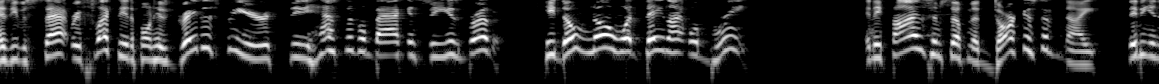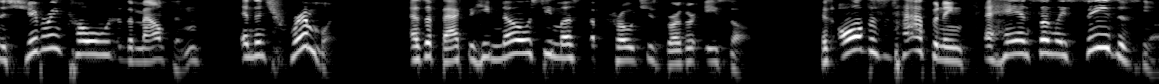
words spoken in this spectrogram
As he was sat reflecting upon his greatest fear that he has to go back and see his brother. He don't know what daylight will bring. And he finds himself in the darkest of night, maybe in the shivering cold of the mountain, and then trembling as the fact that he knows he must approach his brother Esau. As all this is happening, a hand suddenly seizes him.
